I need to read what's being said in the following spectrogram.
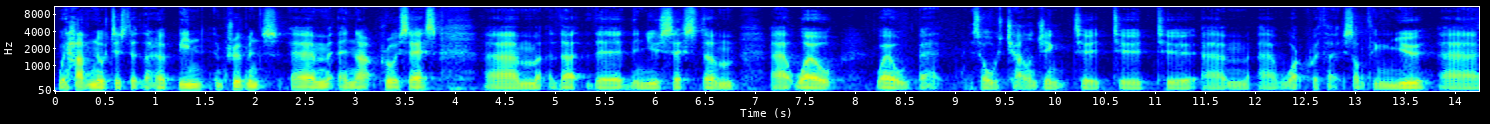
we have noticed that there have been improvements um, in that process, um, that the, the new system, uh, while, while uh, it's always challenging to, to, to um, uh, work with uh, something new, uh,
